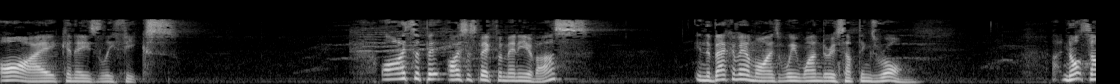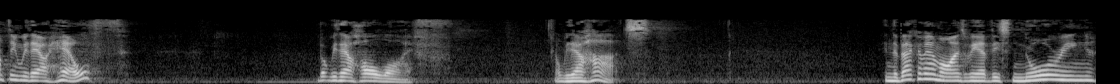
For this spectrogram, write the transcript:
I can easily fix. I I suspect for many of us, in the back of our minds, we wonder if something's wrong. Not something with our health, but with our whole life and with our hearts. In the back of our minds we have this gnawing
